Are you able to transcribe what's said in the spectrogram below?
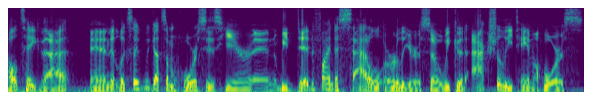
I'll take that. And it looks like we got some horses here, and we did find a saddle earlier, so we could actually tame a horse.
